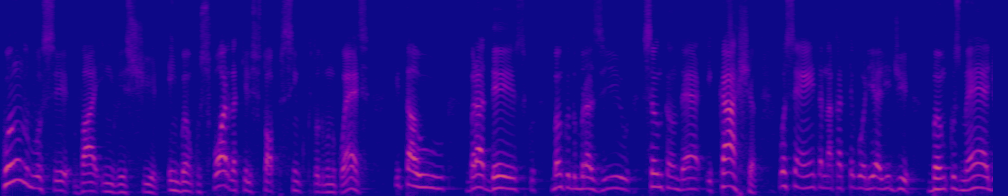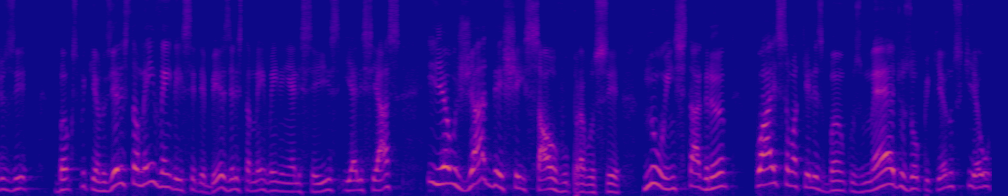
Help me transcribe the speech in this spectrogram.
Quando você vai investir em bancos fora daqueles top 5 que todo mundo conhece, Itaú, Bradesco, Banco do Brasil, Santander e Caixa, você entra na categoria ali de bancos médios e bancos pequenos. E eles também vendem CDBs, eles também vendem LCIs e LCAs, e eu já deixei salvo para você no Instagram quais são aqueles bancos médios ou pequenos que eu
